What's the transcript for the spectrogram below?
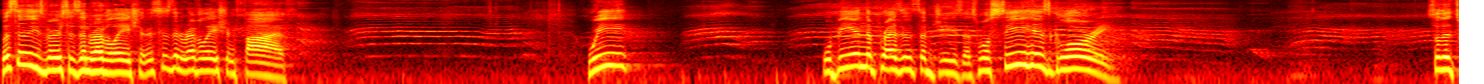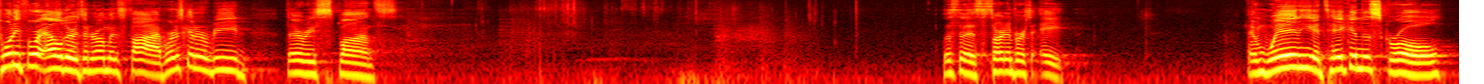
Listen to these verses in Revelation. This is in Revelation 5. We will be in the presence of Jesus. We'll see his glory. So, the 24 elders in Romans 5, we're just going to read their response. Listen to this, starting in verse 8. And when he had taken the scroll,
